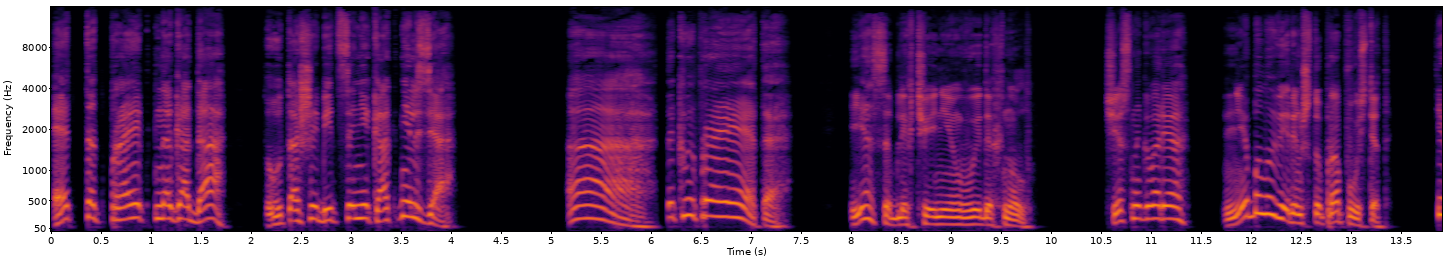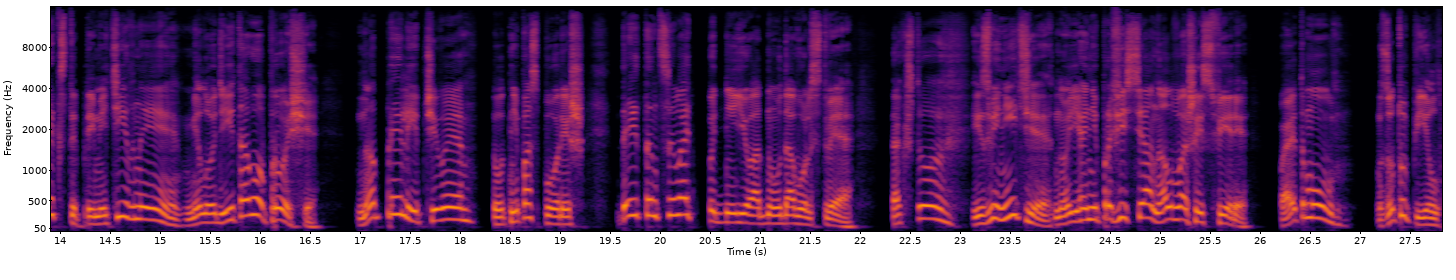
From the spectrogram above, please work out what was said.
Этот проект на года. Тут ошибиться никак нельзя. А, так вы про это. Я с облегчением выдохнул. Честно говоря, не был уверен, что пропустят. Тексты примитивные, мелодии того проще. но прилипчивая, тут не поспоришь. Да и танцевать под нее одно удовольствие. Так что, извините, но я не профессионал в вашей сфере, поэтому затупил».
